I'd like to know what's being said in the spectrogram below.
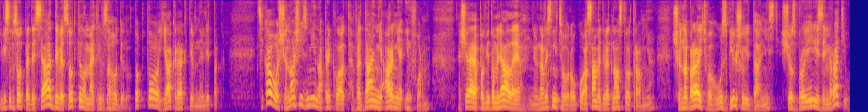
850-900 км за годину, тобто як реактивний літак. Цікаво, що наші ЗМІ, наприклад, видання Армія Інформ ще повідомляли навесні цього року, а саме 19 травня, що набирають вагу, збільшують дальність, що зброєрі з Еміратів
